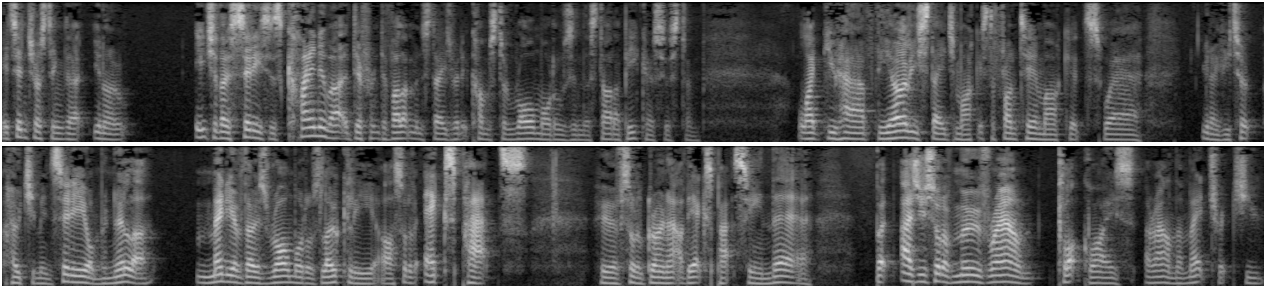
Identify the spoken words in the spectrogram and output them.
it's interesting that, you know, each of those cities is kind of at a different development stage when it comes to role models in the startup ecosystem. Like you have the early stage markets, the frontier markets, where, you know, if you took Ho Chi Minh City or Manila, many of those role models locally are sort of expats who have sort of grown out of the expat scene there. But as you sort of move around clockwise around the matrix, you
